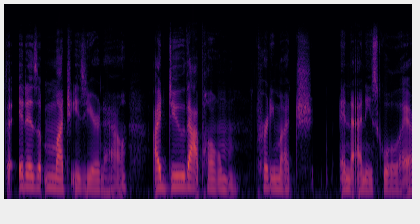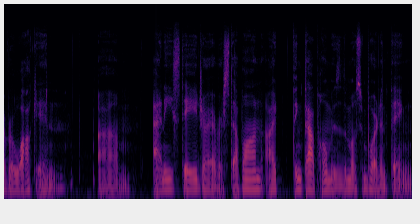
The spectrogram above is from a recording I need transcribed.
th- it is much easier now. I do that poem pretty much in any school I ever walk in. um, any stage I ever step on. I think that poem is the most important thing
